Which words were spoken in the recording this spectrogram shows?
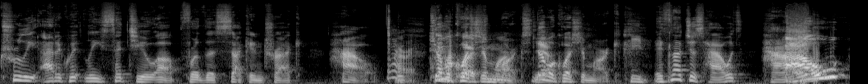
truly adequately sets you up for the second track how. right. Double question question marks. mark, Double question mark. It's not just how, it's how. How?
